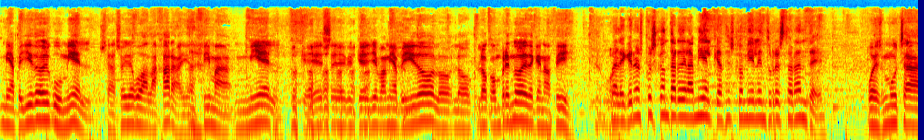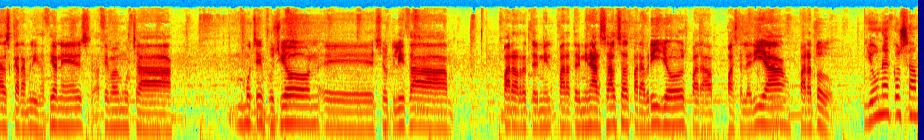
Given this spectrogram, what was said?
mi apellido es Gumiel, o sea, soy de Guadalajara y encima Miel, que es el que lleva mi apellido, lo, lo- lo comprendo desde que nací. Vale, ¿qué nos puedes contar de la miel? ¿Qué haces con miel en tu restaurante? Pues muchas caramelizaciones, hacemos mucha, mucha infusión, eh, se utiliza para, para terminar salsas, para brillos, para pastelería, para todo. Yo una cosa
